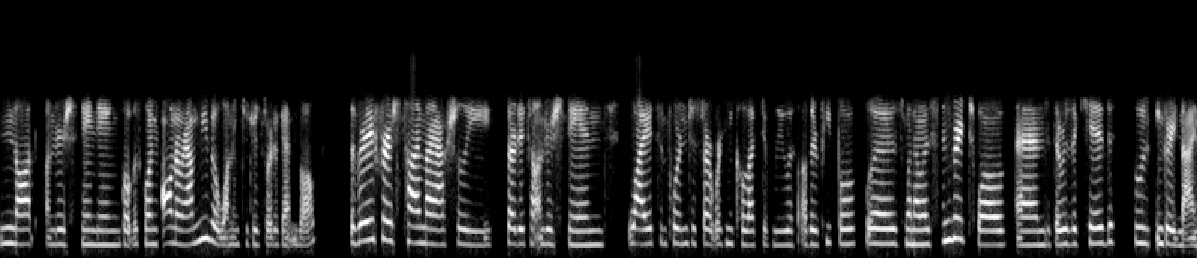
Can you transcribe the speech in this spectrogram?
not understanding what was going on around me, but wanting to just sort of get involved. The very first time I actually started to understand why it's important to start working collectively with other people was when I was in grade 12 and there was a kid who was in grade 9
